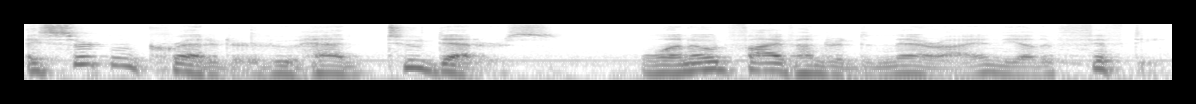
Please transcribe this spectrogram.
A certain creditor who had two debtors, one owed 500 denarii and the other 50.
